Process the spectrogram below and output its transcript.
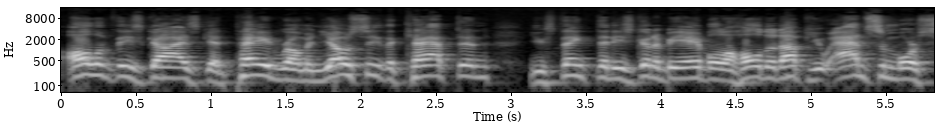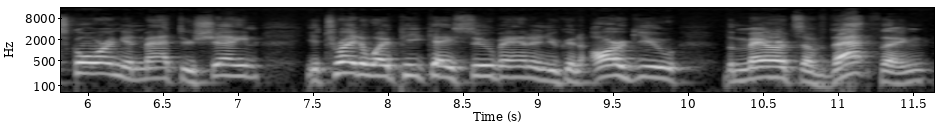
All of these guys get paid. Roman Josi, the captain, you think that he's going to be able to hold it up. You add some more scoring in Matt Duchene. You trade away PK Subban, and you can argue the merits of that thing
